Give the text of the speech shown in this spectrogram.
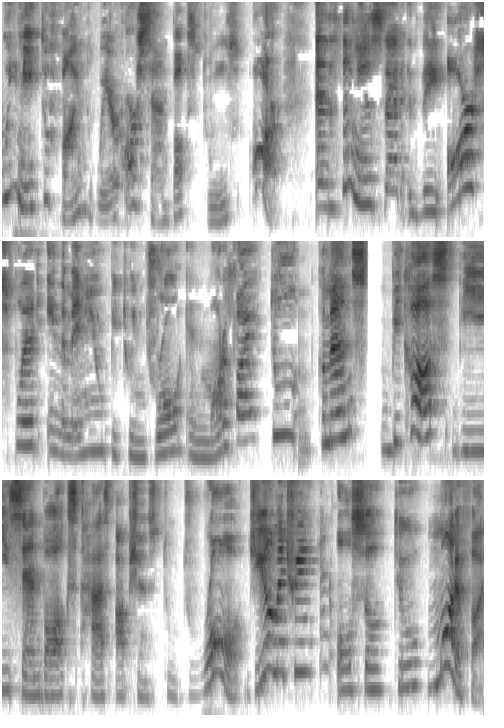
we need to find where our sandbox tools are. And the thing is that they are split in the menu between draw and modify tool commands because the sandbox has options to draw geometry and also to modify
